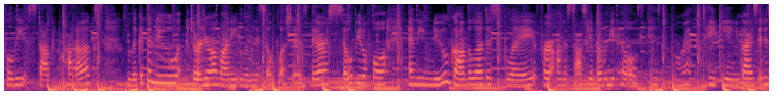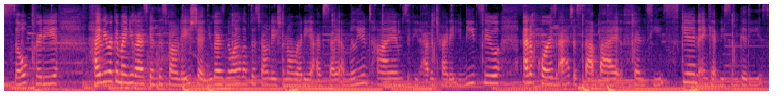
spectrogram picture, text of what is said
fully stocked products. Look at the new Giorgio Armani Luminous Silk Blushes. They are so beautiful and the new gondola display for Anastasia Beverly Hills is breathtaking. You guys, it is so pretty. Highly recommend you guys get this foundation. You guys know I love this foundation already. I've said it a million times. If you haven't tried it, you need to. And of course, I had to stop by Fenty Skin and get me some goodies.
